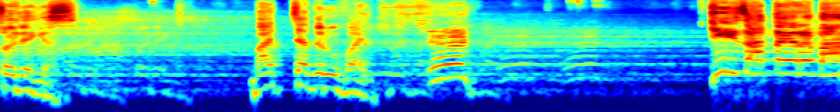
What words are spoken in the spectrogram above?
চলে গেছে। বাচ্চাদের উপায় কি? জাতের মা?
